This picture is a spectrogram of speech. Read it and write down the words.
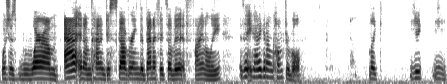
which is where i'm at and i'm kind of discovering the benefits of it finally is that you got to get uncomfortable like you, you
